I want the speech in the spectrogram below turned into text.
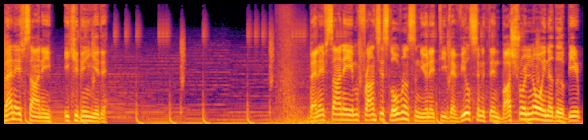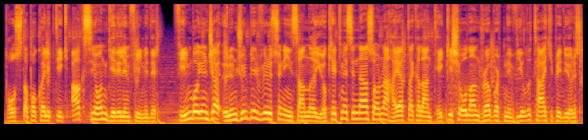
Ben Efsaneyim 2007 Ben Efsaneyim Francis Lawrence'ın yönettiği ve Will Smith'in başrolünü oynadığı bir post-apokaliptik aksiyon gerilim filmidir. Film boyunca ölümcül bir virüsün insanlığı yok etmesinden sonra hayatta kalan tek kişi olan Robert Neville'ı takip ediyoruz.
